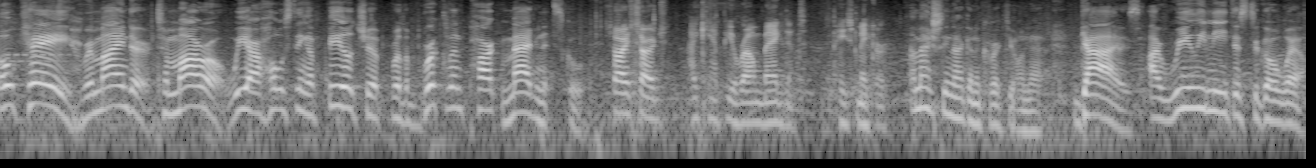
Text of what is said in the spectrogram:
Okay, reminder tomorrow we are hosting a field trip for the Brooklyn Park Magnet School. Sorry, Sarge. I can't be around Magnet, pacemaker. I'm actually not gonna correct you on that. Guys, I really need this to go well.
